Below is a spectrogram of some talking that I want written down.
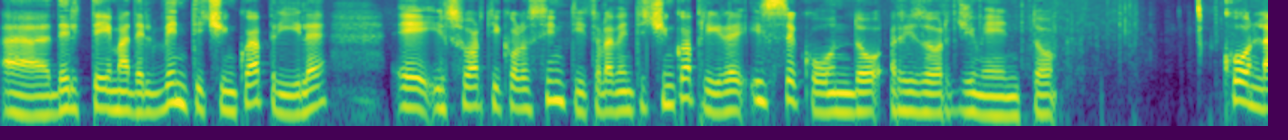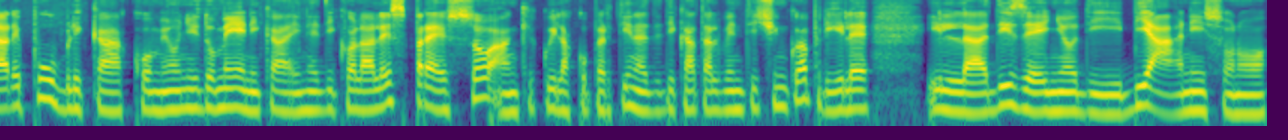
eh, del, tema del 25 aprile e il suo articolo si intitola 25 aprile, il secondo risorgimento con la Repubblica come ogni domenica in edicola all'Espresso, anche qui la copertina è dedicata al 25 aprile, il disegno di Biani, sono,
